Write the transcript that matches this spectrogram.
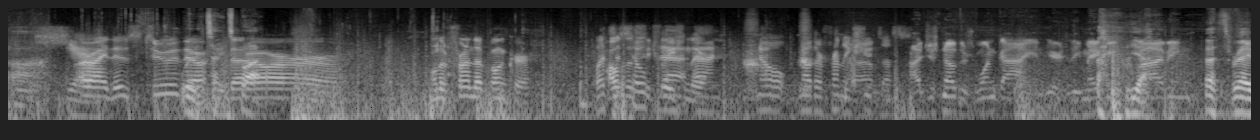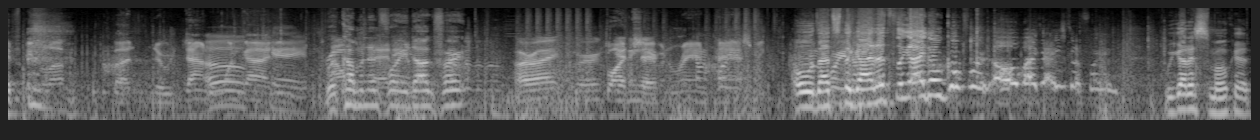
Ah, Yeah. Alright, there's two in a there that spot. are on the front of the bunker. Let's how's just the hope situation that, there? No, no, their friendly um, shoots us. I just know there's one guy in here. He may be surviving. Yeah. that's right. people up, but there was down to one guy. Okay. We're coming in for you, dog fart. Alright, we're Quad getting there. ran past me. Oh, that's the guy. That's the guy. Don't go for it. Oh my god, he's gonna fucking. We gotta smoke it.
